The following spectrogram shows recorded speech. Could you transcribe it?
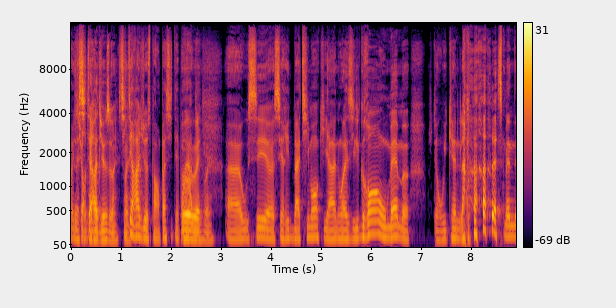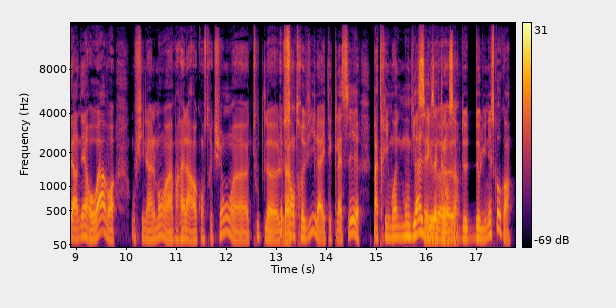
La Cité Radieuse, ouais. Cité Radieuse, pardon, pas Cité Paradis. Euh, ou ces séries de bâtiments qu'il y a à Noisy-le-Grand, ou même j'étais en week-end là-bas la semaine dernière au Havre, où finalement, après la reconstruction, tout le, eh ben centre-ville a été classé patrimoine mondial de, de, de l'UNESCO. Quoi.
